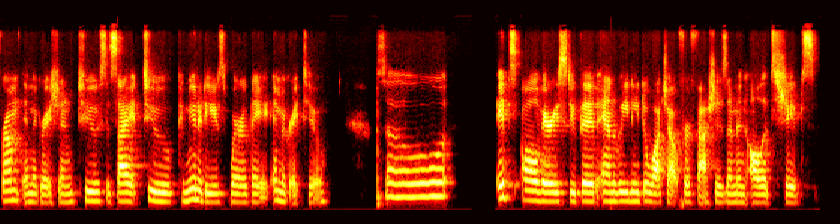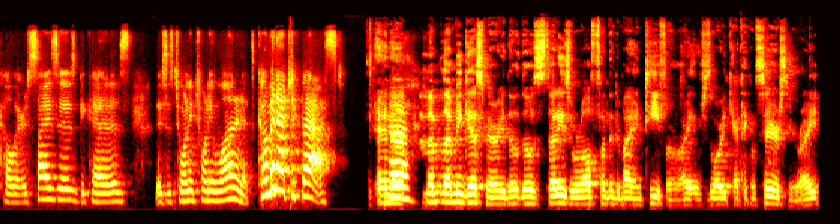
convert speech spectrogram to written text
from immigration to society to communities where they immigrate to. So it's all very stupid, and we need to watch out for fascism in all its shapes, colors, sizes, because this is 2021 and it's coming at you fast. And uh, uh, let, let me guess, Mary, those, those studies were all funded by Antifa, right? Which is why we can't take them seriously, right?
